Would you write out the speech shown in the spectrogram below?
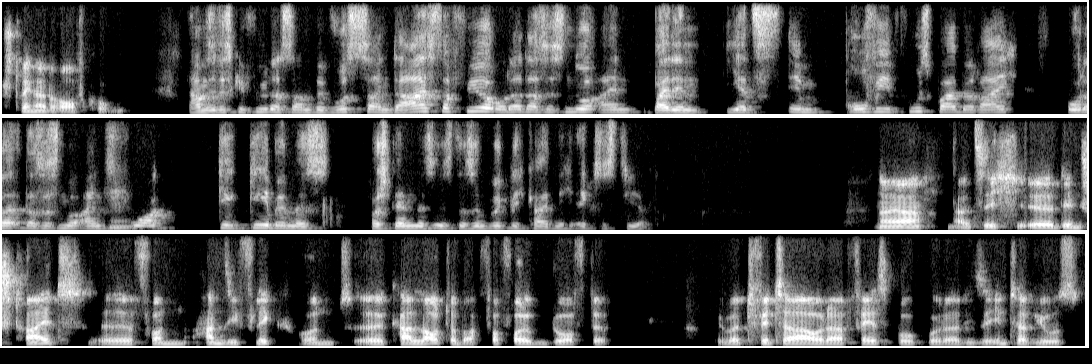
strenger drauf gucken. Haben Sie das Gefühl, dass da ein Bewusstsein da ist dafür oder dass es nur ein, bei den jetzt im Profifußballbereich oder dass es nur ein hm. vorgegebenes Verständnis ist, das in Wirklichkeit nicht existiert? Naja, als ich äh, den Streit äh, von Hansi Flick und äh, Karl Lauterbach verfolgen durfte, über Twitter oder Facebook oder diese Interviews,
